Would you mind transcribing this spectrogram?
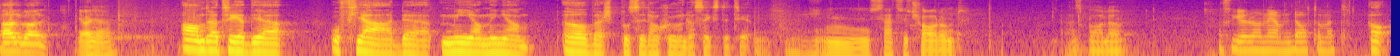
بله بله یا یا andra, tredje och fjärde meningen överst på sidan 763. این سطر چهارم از بالا Och så går du och nämn datumet. Ja.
